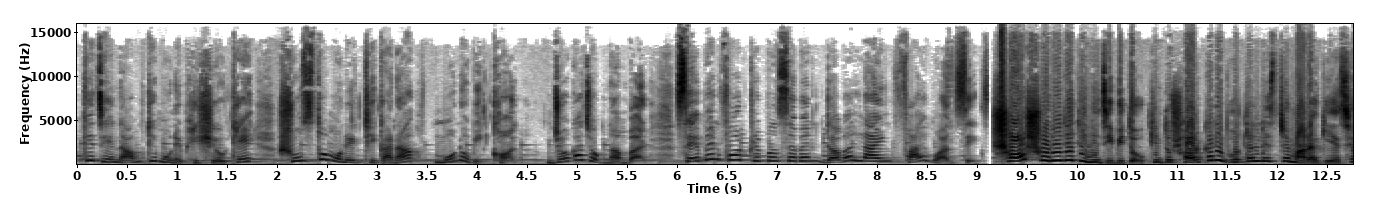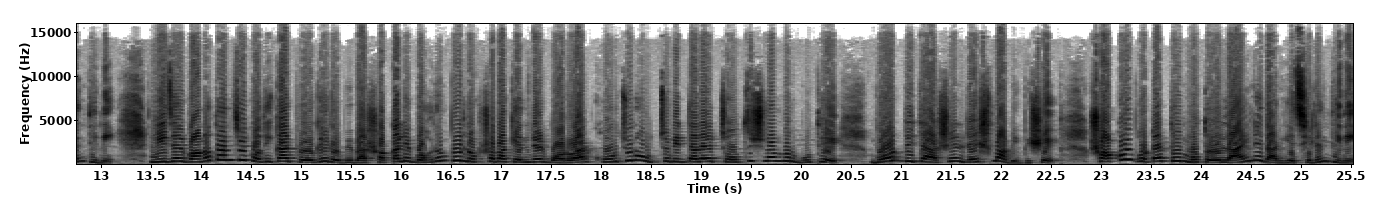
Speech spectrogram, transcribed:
আগে যে নামটি মনে ভেসে ওঠে, সুস্থ মনের ঠিকানা মনোবীক্ষণ। যোগাযোগ number seven four triple seven double nine five one six সশরীরে তিনি জীবিত, কিন্তু সরকারি ভোটার লিস্টে মারা গিয়েছেন তিনি। নিজের গণতান্ত্রিক অধিকার প্রয়োগে রবিবার সকালে বহরমপুর লোকসভা কেন্দ্রের বড়োয়ার খোরজুনা উচ্চ বিদ্যালয়ের চৌত্রিশ নম্বর বুথে ভোট দিতে আসেন রেশমা বিবি শেখ। সকল ভোটারদের মতো লাইনে দাঁড়িয়েছিলেন তিনি।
